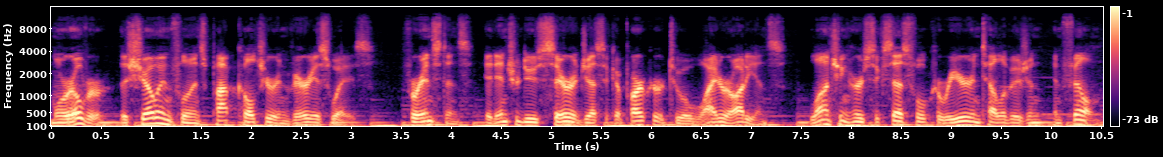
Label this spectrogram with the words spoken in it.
Moreover, the show influenced pop culture in various ways. For instance, it introduced Sarah Jessica Parker to a wider audience, launching her successful career in television and film.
